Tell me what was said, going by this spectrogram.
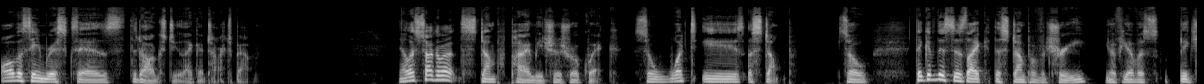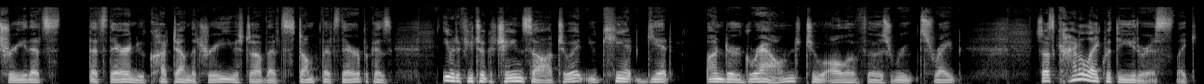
all the same risks as the dogs do, like I talked about. Now let's talk about stump pyometras real quick. So what is a stump? So think of this as like the stump of a tree. You know, if you have a big tree that's that's there and you cut down the tree, you still have that stump that's there because even if you took a chainsaw to it, you can't get underground to all of those roots, right? So that's kind of like with the uterus. Like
